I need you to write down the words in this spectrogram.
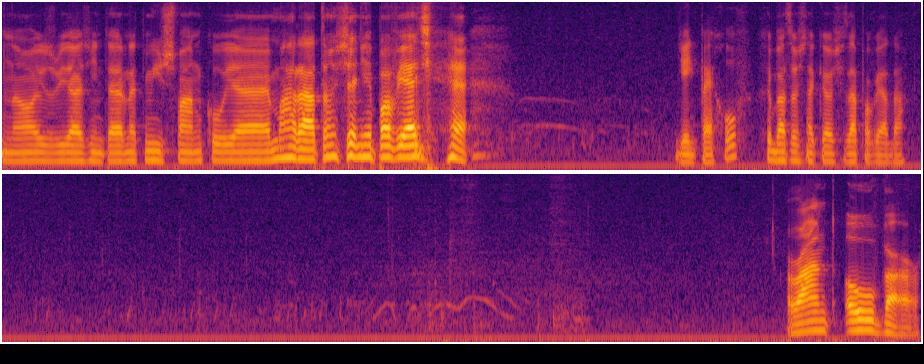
No, już widać internet mi szwankuje. Maraton się nie powiedzie. Dzień pechów? Chyba coś takiego się zapowiada. Round over.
